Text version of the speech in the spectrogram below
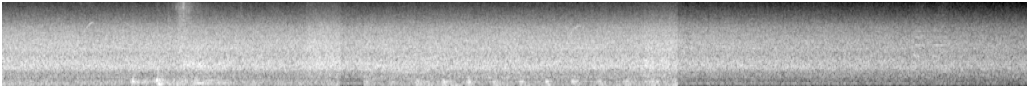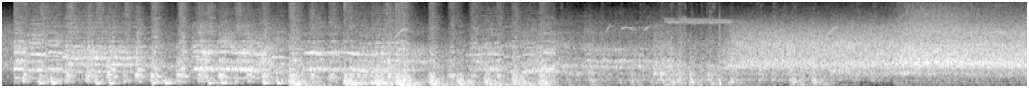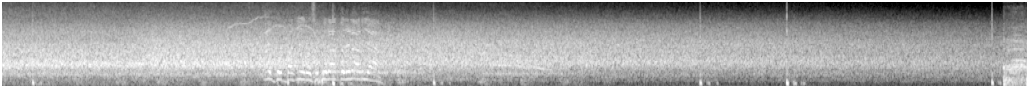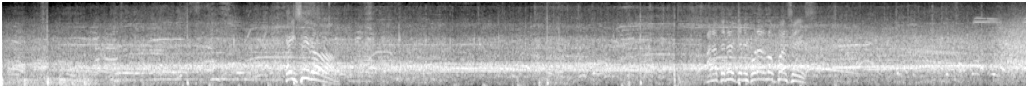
Compañeros esperando en el área. Caicedo. Van a tener que mejorar los pases.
